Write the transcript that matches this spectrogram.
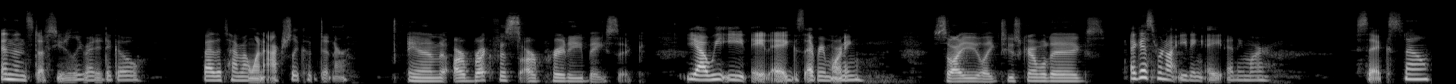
And then stuff's usually ready to go by the time I want to actually cook dinner. and our breakfasts are pretty basic. Yeah, we eat eight eggs every morning. So I eat like two scrambled eggs. I guess we're not eating eight anymore. Six now.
